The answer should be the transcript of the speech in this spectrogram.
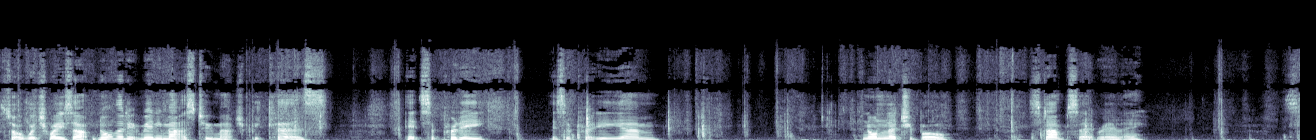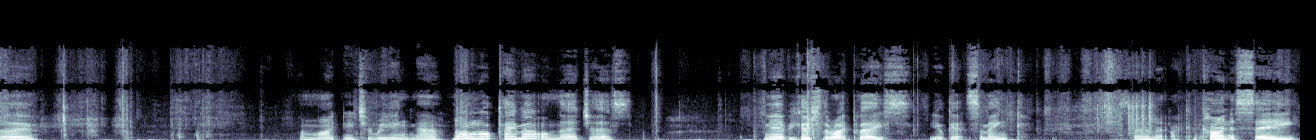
sort of which way's up. Not that it really matters too much because it's a pretty, it's a pretty um, non-legible stamp set really. So I might need to re-ink now. Not a lot came out on there, Jez. Yeah, if you go to the right place, you'll get some ink. So I can kind of see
